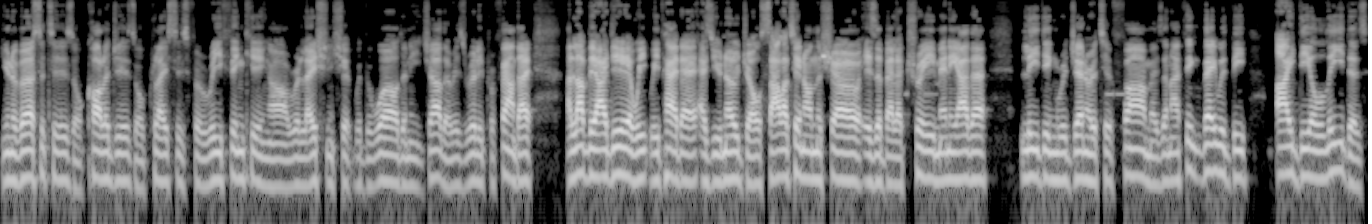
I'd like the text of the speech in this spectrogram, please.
universities or colleges or places for rethinking our relationship with the world and each other is really profound. I, I love the idea. We, we've had, uh, as you know, Joel Salatin on the show, Isabella Tree, many other leading regenerative farmers, and I think they would be ideal leaders.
